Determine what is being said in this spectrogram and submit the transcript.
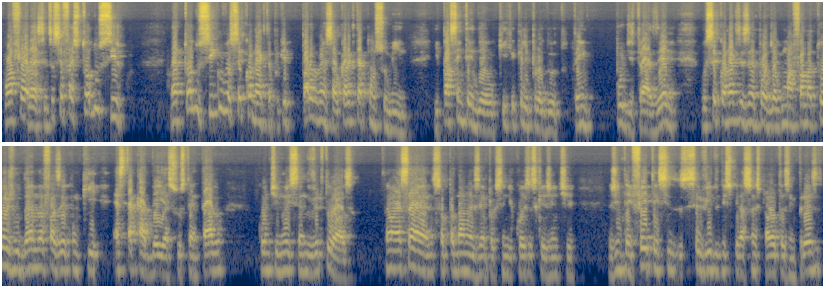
com a floresta. Então você faz todo o ciclo. Né? Todo o ciclo você conecta, porque para pensar, o cara que está consumindo e passa a entender o que, que aquele produto tem por detrás dele, você conecta dizendo, pô, de alguma forma estou ajudando a fazer com que esta cadeia sustentável continue sendo virtuosa. Então essa é só para dar um exemplo assim de coisas que a gente a gente tem feito, tem sido servido de inspirações para outras empresas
